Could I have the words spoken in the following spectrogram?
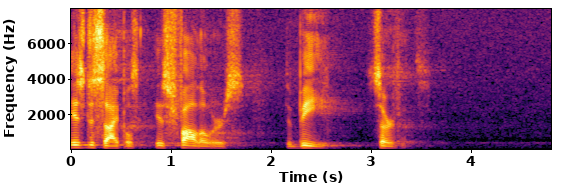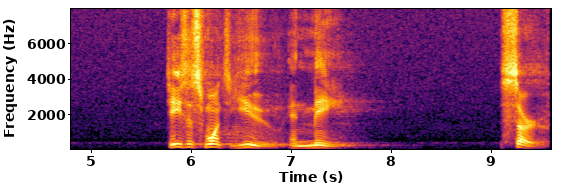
his disciples, his followers to be servants. Jesus wants you and me to serve,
